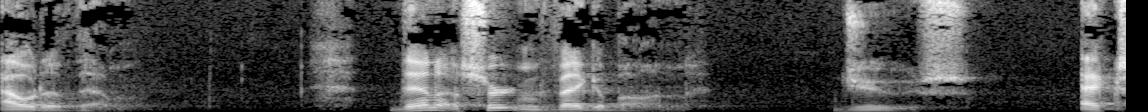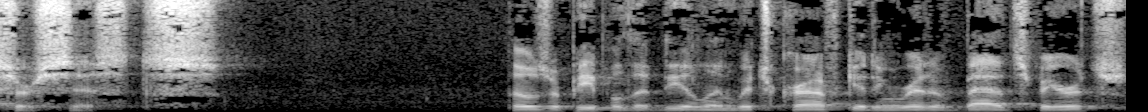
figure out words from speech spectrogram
out of them. Then a certain vagabond, Jews, exorcists. Those are people that deal in witchcraft, getting rid of bad spirits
